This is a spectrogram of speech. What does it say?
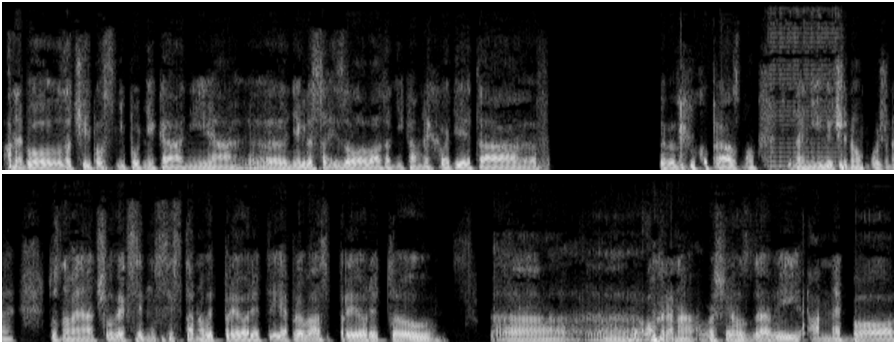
A nebo začít vlastní podnikání a e, někde se izolovat a nikam nechodit a ve vzduchu prázdno. To není většinou možné. To znamená, člověk si musí stanovit priority. Je pro vás prioritou uh, ochrana vašeho zdraví anebo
